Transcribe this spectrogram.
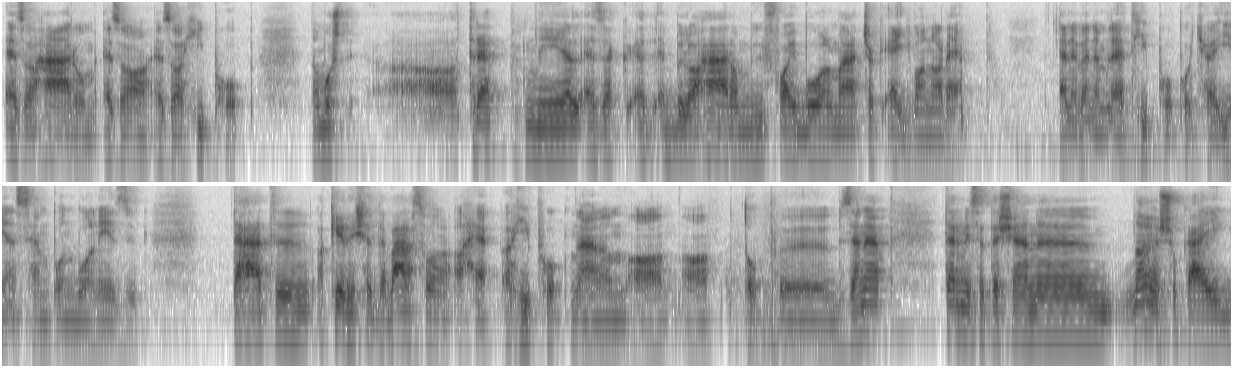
Ez a három, ez a, ez a hip-hop. Na most a trapnél ezek, ebből a három műfajból már csak egy van a rap. Eleve nem lehet hip-hop, hogyha ilyen szempontból nézzük. Tehát a kérdésedre válaszol, a, hip-hop nálam a, a top zene. Természetesen nagyon sokáig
